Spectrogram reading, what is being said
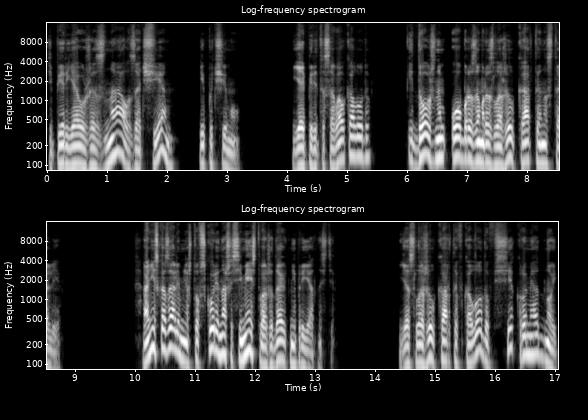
Теперь я уже знал, зачем и почему. Я перетасовал колоду, и должным образом разложил карты на столе. Они сказали мне, что вскоре наше семейство ожидают неприятности. Я сложил карты в колоду, все, кроме одной,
